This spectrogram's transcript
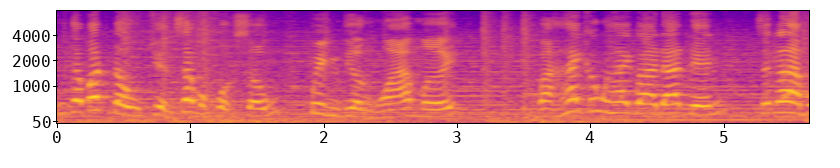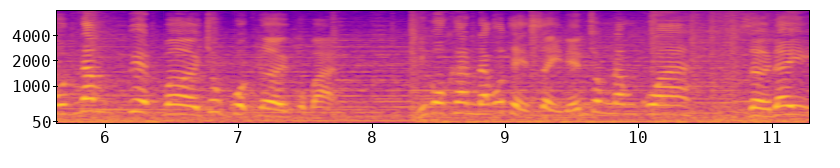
chúng ta bắt đầu chuyển sang một cuộc sống bình thường hóa mới. Và 2023 đã đến sẽ là một năm tuyệt vời trong cuộc đời của bạn. Những khó khăn đã có thể xảy đến trong năm qua, giờ đây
